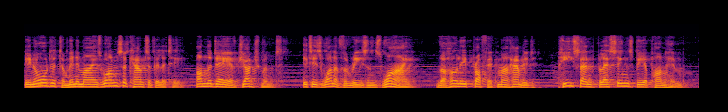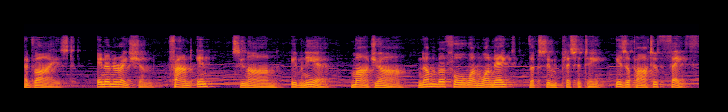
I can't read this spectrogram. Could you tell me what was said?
in order to minimize one's accountability on the day of judgment. It is one of the reasons why the Holy Prophet Muhammad, peace and blessings be upon him, advised in a narration found in Sunan Ibn Majah, number 4118, that simplicity is a part of faith.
